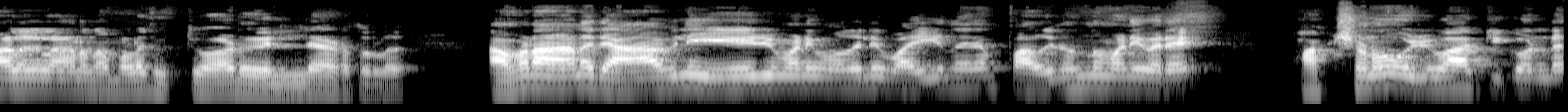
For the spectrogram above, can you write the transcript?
ആളുകളാണ് നമ്മളെ ചുറ്റുപാടും എല്ലായിടത്തുള്ളത്. അവിടാണ് രാവിലെ ഏഴ് മണി മുതൽ വൈകുന്നേരം പതിനൊന്ന് മണി വരെ ഭക്ഷണവും ഒഴിവാക്കിക്കൊണ്ട്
